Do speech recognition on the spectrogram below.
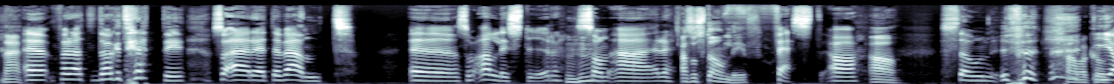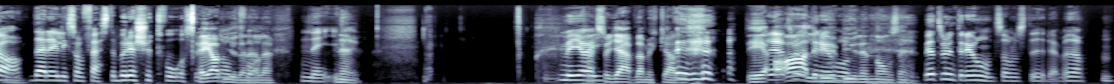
Nej. Eh, för att dag 30 så är det ett event eh, som Alice styr, Mhm. som är Alltså Stoneleaf. fest. Ja, Ja, Stone fan vad coolt Ja, namn. där det är liksom fest. Det börjar 22 och Är slutar jag 02. bjuden eller? Nej. Nej. Men jag, Tack så jävla mycket Alice. Det är, Jag jag aldrig det är hon. bjuden någonsin. men jag tror inte det är hon som styr det. Men ja. mm.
